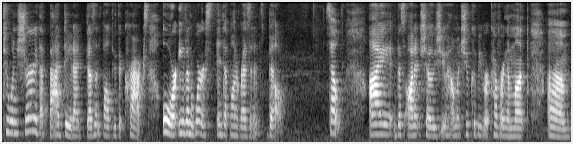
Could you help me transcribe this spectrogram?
to ensure that bad data doesn't fall through the cracks or even worse, end up on a resident's bill. So, I this audit shows you how much you could be recovering a month um,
